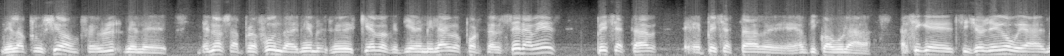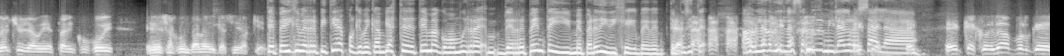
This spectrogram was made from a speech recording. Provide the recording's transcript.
de la oclusión de venosa profunda del miembro inferior izquierdo que tiene Milagros por tercera vez, pese a estar, eh, pese a estar eh, anticoagulada. Así que si yo llego, voy a, el 8 ya voy a estar en Jujuy en esa junta médica, si Dios quiere. Te pedí que me repitieras porque me cambiaste de tema como muy re- de repente y me perdí. Dije, te pusiste a hablar de la salud de Milagro Sala. Es, que no, porque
